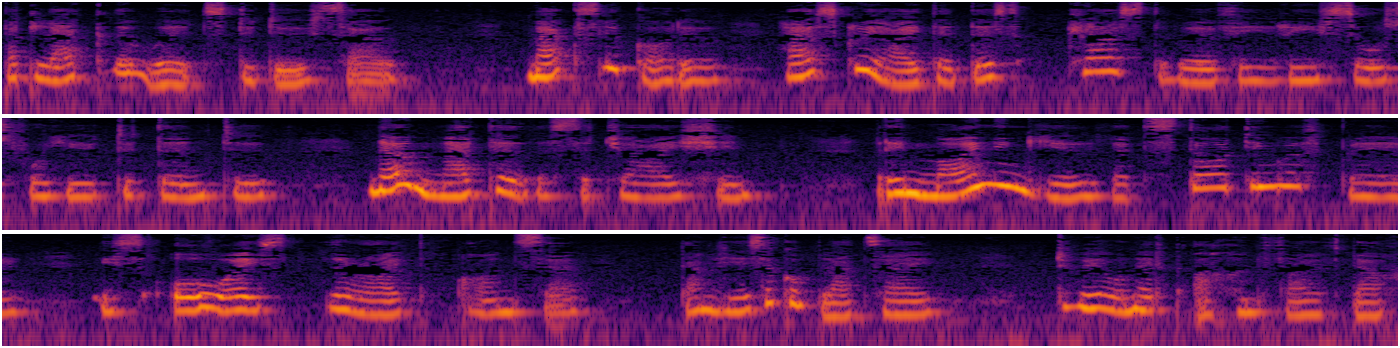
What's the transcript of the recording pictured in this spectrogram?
but lack the words to do so. Max Lucado has created this trustworthy resource for you to turn to, no matter the situation, reminding you that starting with prayer is always the right answer. Dan lees ek op bladsy 258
